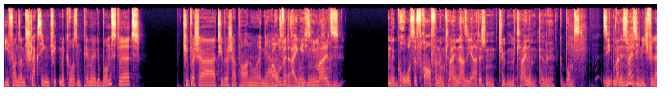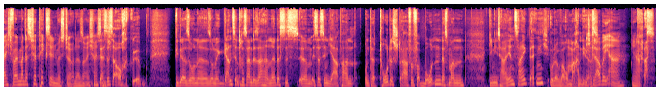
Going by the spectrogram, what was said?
die von so einem schlachsigen Typen mit großem Pimmel gebumst wird. Typischer, typischer Porno im Jahr. Warum wird eigentlich 2019, niemals eine große Frau von einem kleinen asiatischen Typen mit kleinem Pimmel gebumst? Sieht man Das nie. weiß ich nicht. Vielleicht, weil man das verpixeln müsste oder so. Ich weiß Das nicht. ist auch äh, wieder so eine, so eine ganz interessante Sache. Ne? Das ist, ähm, ist das in Japan unter Todesstrafe verboten, dass man Genitalien zeigt eigentlich? Oder warum machen die das? Ich glaube ja. ja. Krass.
